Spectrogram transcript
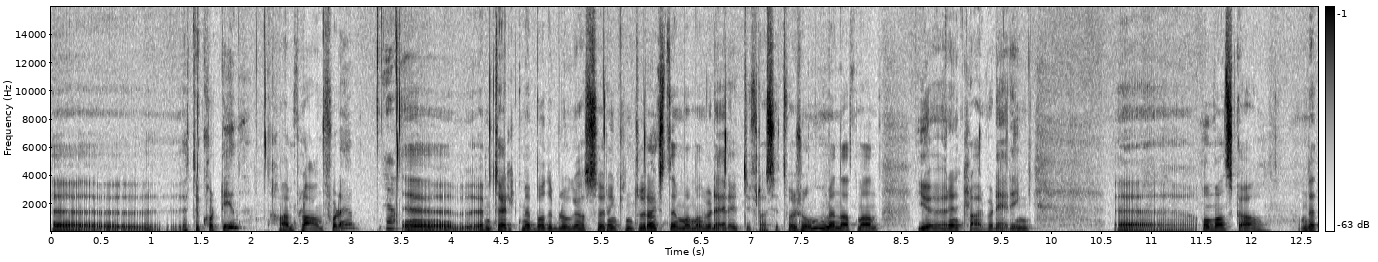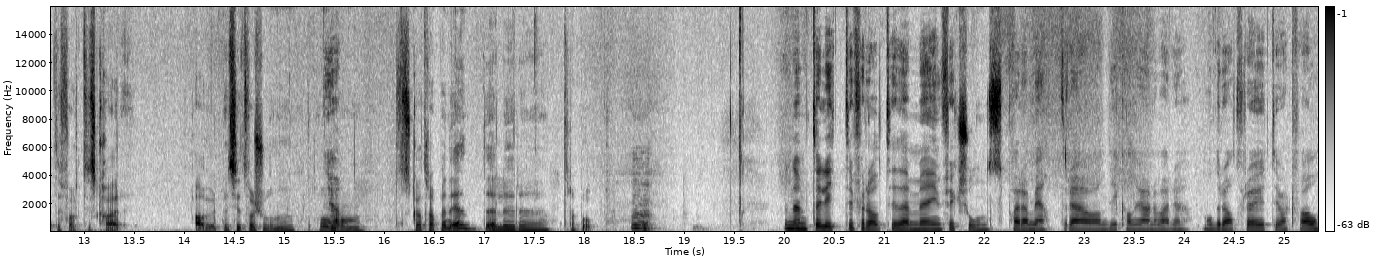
uh, etter kort tid. Ha en plan for det. Ja. Uh, eventuelt med både blodgass og røntgentoraks. Det må man vurdere ut ifra situasjonen. Men at man gjør en klar vurdering uh, om man skal Om dette faktisk har avhjulpet situasjonen. Om Ja. man skal trappe ned eller trappe opp. Mm. Du nevnte litt i forhold til det med infeksjonsparametere, og de kan gjerne være moderat forhøyet i hvert fall.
